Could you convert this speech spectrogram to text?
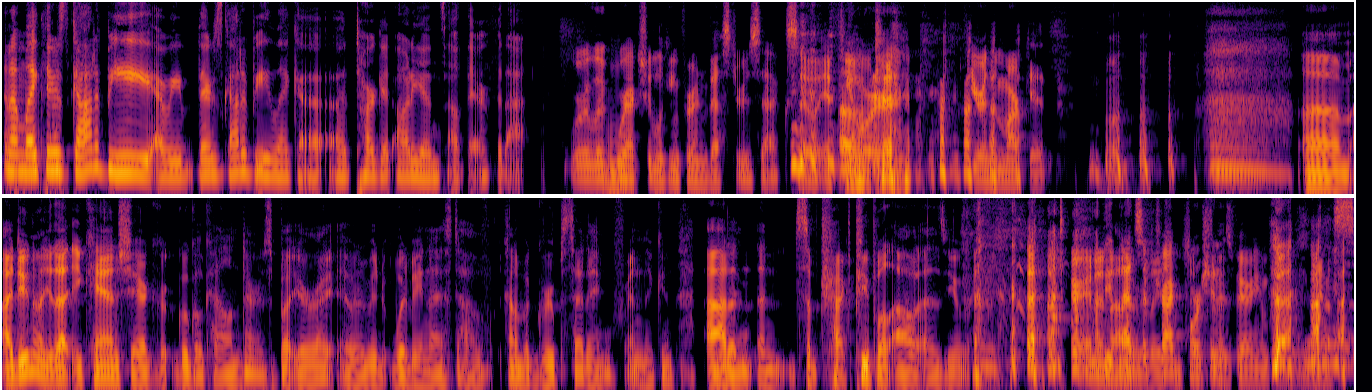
and I'm like, there's got to be, I mean, there's got to be like a, a, target audience out there for that. We're look, mm. we're actually looking for investors, Zach. So if you're okay. if you're in the market. Um, I do know that you can share G- Google Calendars, but you're right. It would be, would be nice to have kind of a group setting, and you can add yeah. and, and, subtract people out as you. that subtract portion is very important. Yes.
